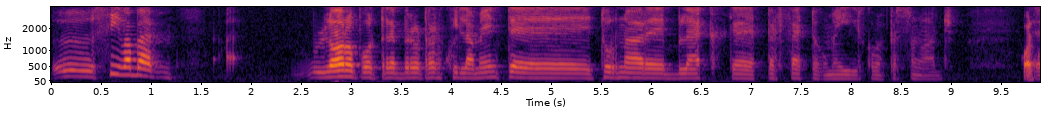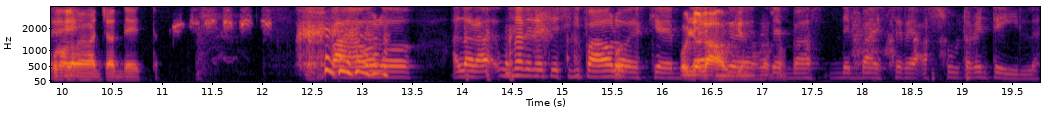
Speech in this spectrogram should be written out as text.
eh, sì, vabbè, loro potrebbero tranquillamente tornare Black che è perfetto come heel, come personaggio. Qualcuno Sì. l'aveva già detto. Paolo. Allora, una delle tesi di Paolo è che Voglio Black l'audio, non lo so. debba, debba essere assolutamente heel.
